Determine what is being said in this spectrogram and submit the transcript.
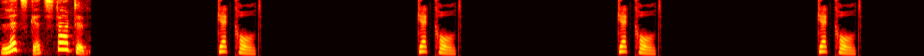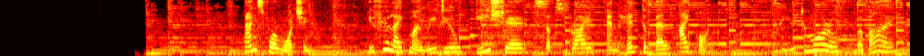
Let's get started. Get cold. Get cold. Get cold. Get cold. Thanks for watching. If you like my video, please share, subscribe and hit the bell icon. See you tomorrow. Bye bye.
